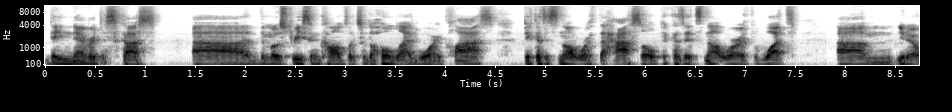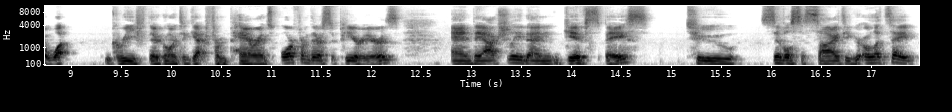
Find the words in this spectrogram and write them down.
they never discuss uh, the most recent conflicts or the homeland war in class because it's not worth the hassle, because it's not worth what um, you know what grief they're going to get from parents or from their superiors, and they actually then give space to civil society, or let's say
